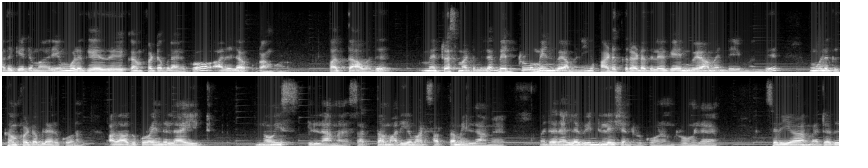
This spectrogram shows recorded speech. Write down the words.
அதுக்கேற்ற மாதிரி உங்களுக்கு எது கம்ஃபர்டபுளாக இருக்கோ அதில் உறங்கணும். பத்தாவது மெட்ரஸ் மட்டும் இல்லை பெட்ரூம் என்வயாமெண்ட் நீங்கள் படுக்கிற இடத்துல இருக்க என்வயாமெண்ட்டையும் வந்து உங்களுக்கு கம்ஃபர்டபுளாக இருக்கணும். அதாவது குறைந்த லைட் நாய்ஸ் இல்லாமல் சத்தம் அதிகமான சத்தம் இல்லாமல் மற்ற நல்ல வென்டிலேஷன் இருக்கணும் ரூமில் சரியா? மற்றது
